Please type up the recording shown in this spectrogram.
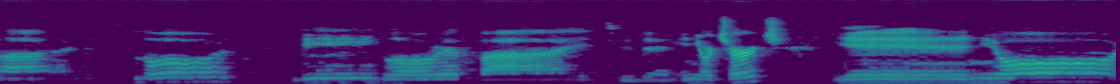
life, Lord. Be glorified today in your church, in your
